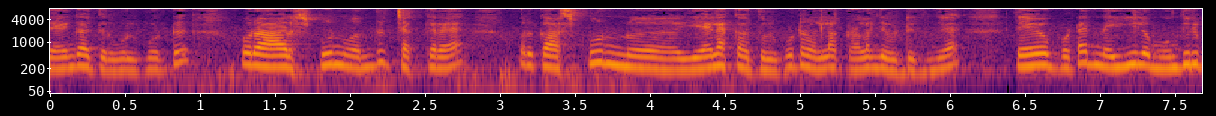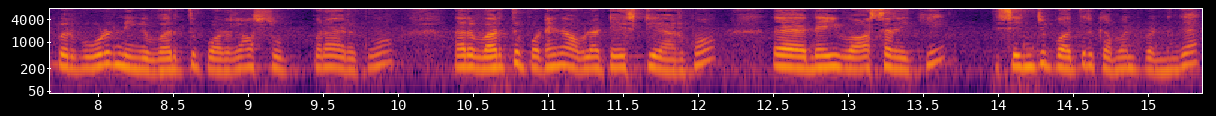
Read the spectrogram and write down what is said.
தேங்காய் திருவல் போட்டு ஒரு ஆறு ஸ்பூன் வந்து சர்க்கரை ஒரு கால் ஸ்பூன் ஏலக்காய் தூள் போட்டு நல்லா கலந்து விட்டுக்குங்க. தேவைப்பட்டால் நெய்யில் முந்திரி பருப்பு கூட நீங்கள் வறுத்து போடலாம். சூப்பராக இருக்கும். வேறு வறுத்து போட்டீங்கன்னா அவ்வளோ டேஸ்டியாக இருக்கும். நெய் வாசனைக்கு செஞ்சு பார்த்துட்டு கமெண்ட் பண்ணுங்கள்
